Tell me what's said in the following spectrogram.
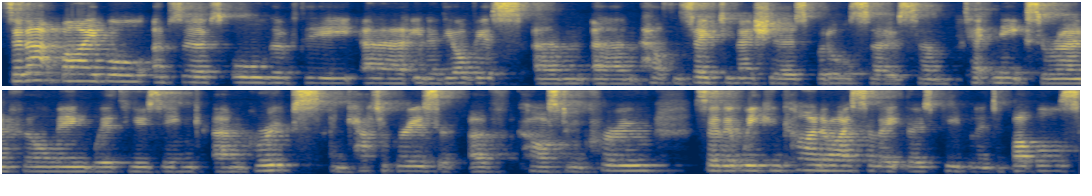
So that Bible observes all of the, uh, you know, the obvious um, um, health and safety measures, but also some techniques around filming with using groups and categories of, of cast and crew, so that we can kind of isolate those people into bubbles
